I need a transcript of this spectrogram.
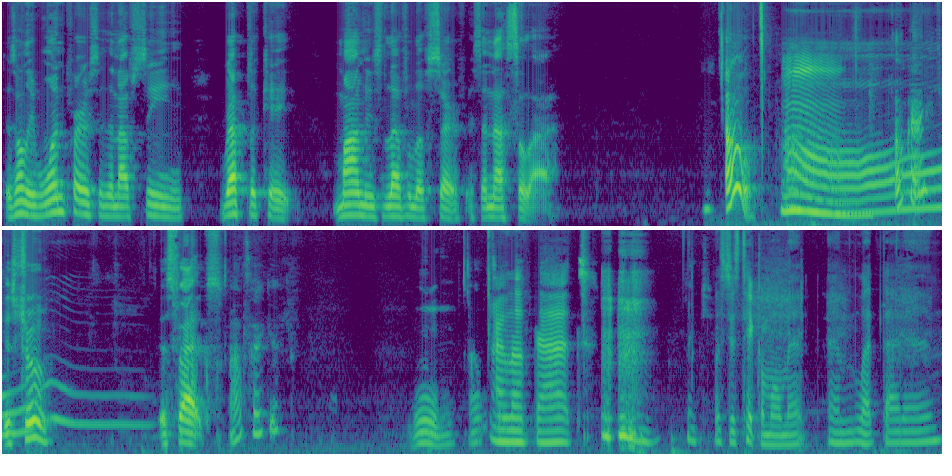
There's only one person that I've seen replicate mommy's level of service, and that's Salah. Oh, Mm. Okay. It's true. It's facts. I'll take it. Mm. I'll I love that. Thank you. Let's just take a moment and let that in.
